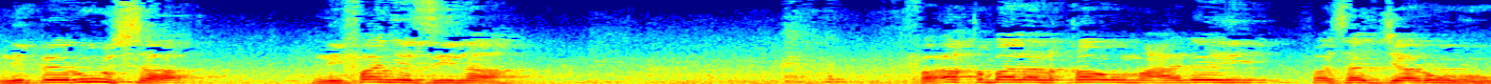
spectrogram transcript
نبروسا نفاني زنا. فأقبل القوم عليه فسجروه.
